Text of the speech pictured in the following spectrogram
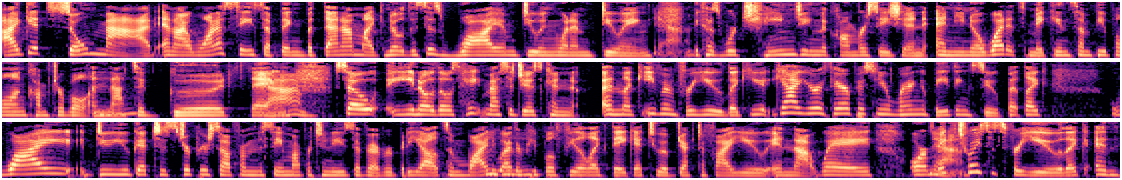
I get so mad and I want to say something, but then I'm like, "No, this is why I'm doing what I'm doing Yeah. because we're changing the conversation." And you know what? It's making some people uncomfortable and that's a good thing. Yeah. So, you know, those hate messages can, and like even for you, like you, yeah, you're a therapist and you're wearing a bathing suit, but like, why do you get to strip yourself from the same opportunities of everybody else? And why do other mm-hmm. people feel like they get to objectify you in that way or make Yeah. choices for you? Like, and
